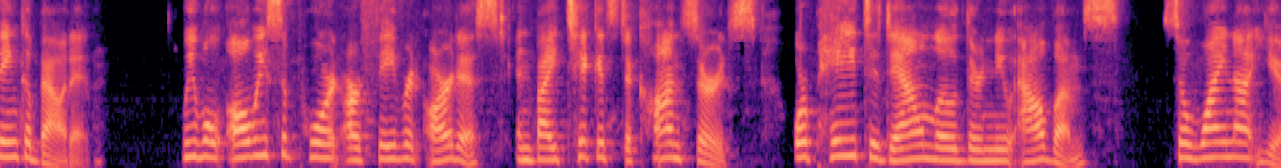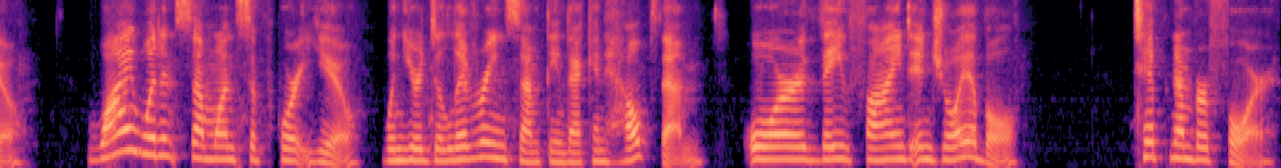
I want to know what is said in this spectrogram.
Think about it. We will always support our favorite artists and buy tickets to concerts or pay to download their new albums. So why not you? Why wouldn't someone support you when you're delivering something that can help them or they find enjoyable? Tip number four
